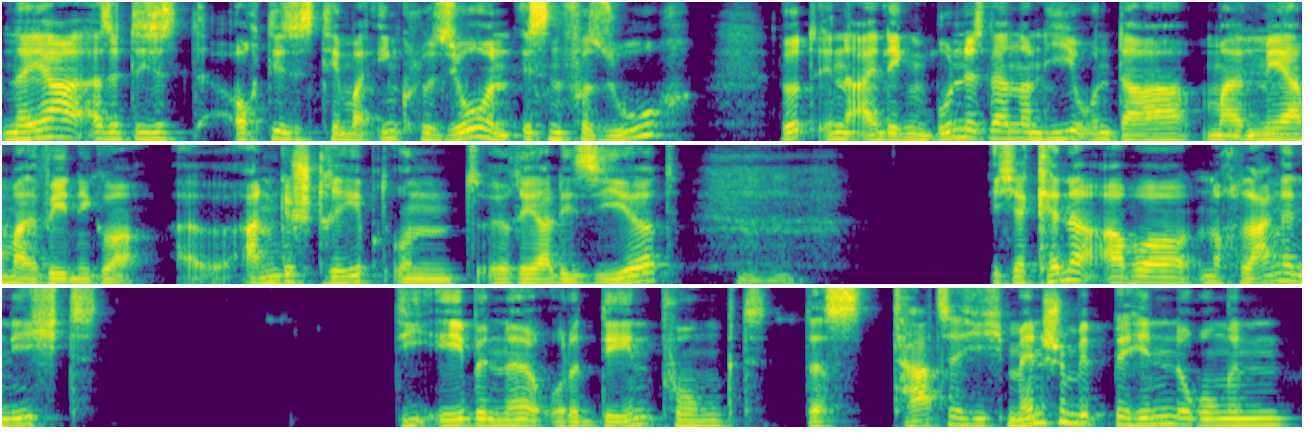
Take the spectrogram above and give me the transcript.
naja, also dieses, auch dieses Thema Inklusion ist ein Versuch, wird in einigen Bundesländern hier und da mal Mhm. mehr, mal weniger äh, angestrebt und äh, realisiert. Mhm. Ich erkenne aber noch lange nicht die Ebene oder den Punkt, dass tatsächlich Menschen mit Behinderungen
